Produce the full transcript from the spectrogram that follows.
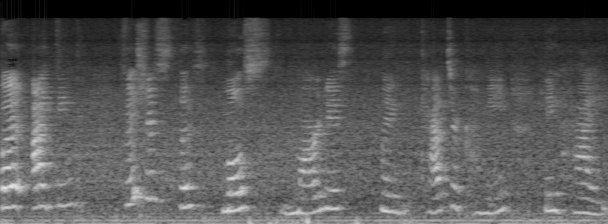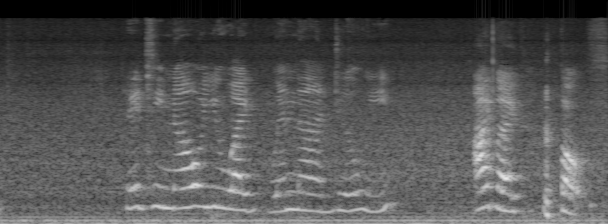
But I think fish is the most smartest. When cats are coming, they hide. Did you know you like Winnie and Julie? I like both.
